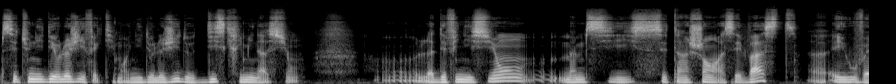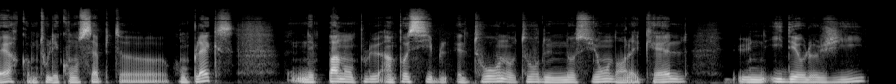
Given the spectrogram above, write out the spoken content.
c'est une idéologie, effectivement, une idéologie de discrimination. Euh, la définition, même si c'est un champ assez vaste euh, et ouvert, comme tous les concepts euh, complexes, n'est pas non plus impossible. Elle tourne autour d'une notion dans laquelle une idéologie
